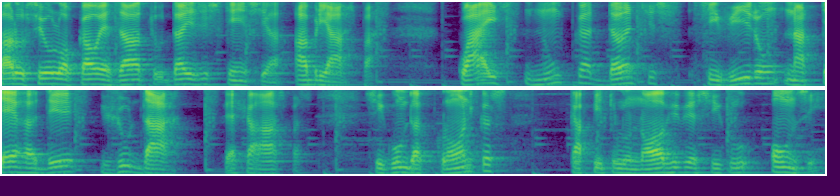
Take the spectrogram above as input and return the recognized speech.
para o seu local exato da existência. Abre aspas. Quais nunca dantes se viram na terra de Judá. Fecha aspas. Segunda Crônicas, capítulo 9, versículo 11.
